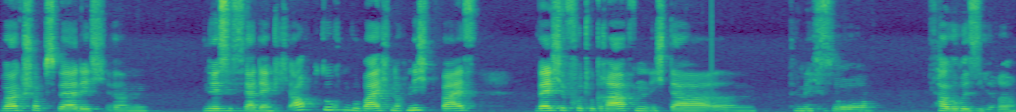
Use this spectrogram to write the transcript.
Workshops werde ich ähm, nächstes Jahr, denke ich, auch besuchen, wobei ich noch nicht weiß, welche Fotografen ich da ähm, für mich so favorisiere.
